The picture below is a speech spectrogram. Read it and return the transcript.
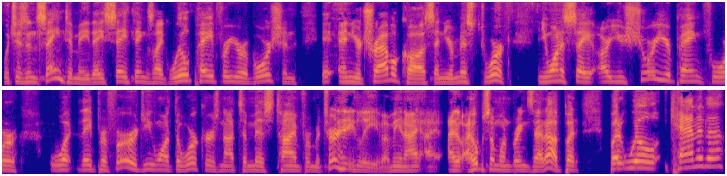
which is insane to me, they say things like, we'll pay for your abortion and your travel costs and your missed work. And you want to say, are you sure you're paying for what they prefer? do you want the workers not to miss time for maternity leave? I mean, I, I, I hope someone brings that up. But, but will Canada,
